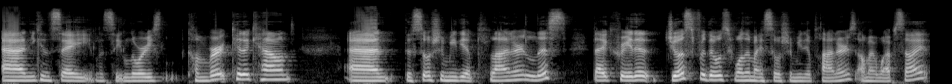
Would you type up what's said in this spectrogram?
and you can say, let's say Laurie's ConvertKit account and the social media planner list that I created just for those who wanted my social media planners on my website.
